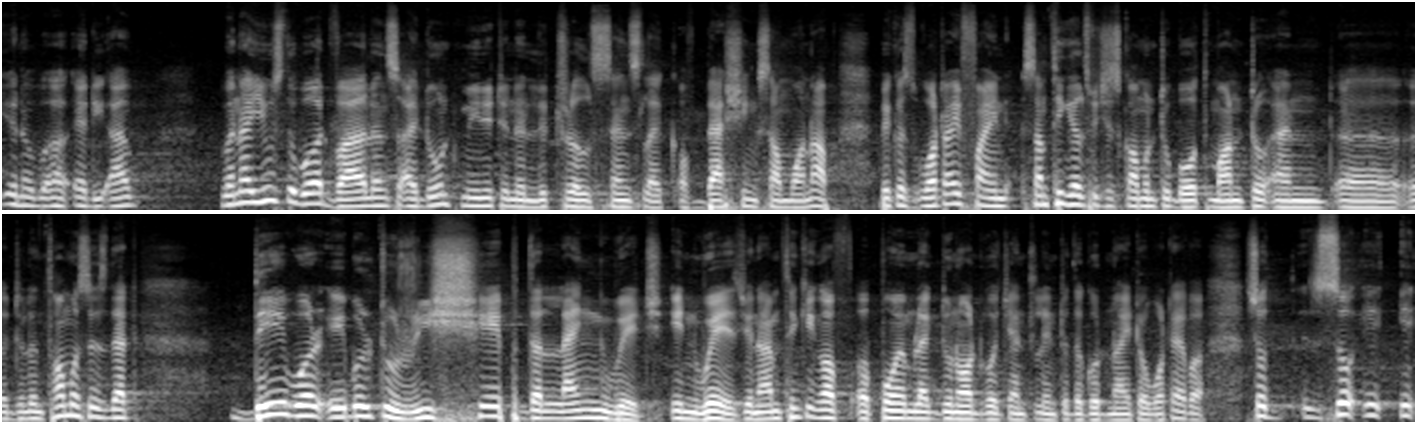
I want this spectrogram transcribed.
you know, uh, Eddie. I, when I use the word violence, I don't mean it in a literal sense, like of bashing someone up. Because what I find, something else which is common to both Manto and uh, Dylan Thomas, is that they were able to reshape the language in ways. You know, I'm thinking of a poem like "Do Not Go Gentle into the Good Night" or whatever. So, so it, it,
